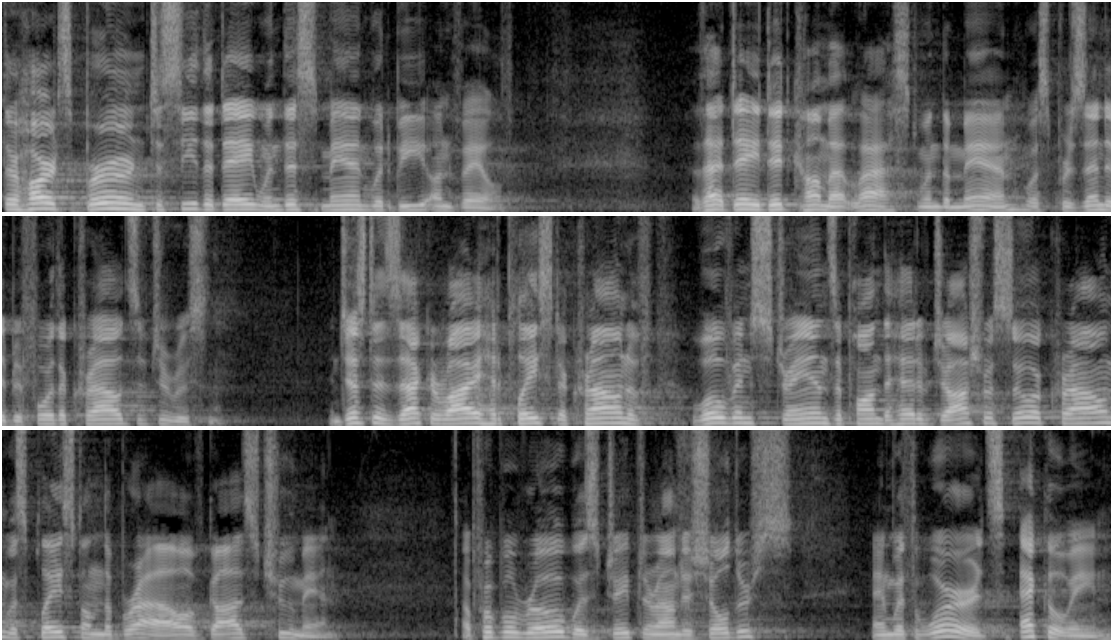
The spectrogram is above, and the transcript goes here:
Their hearts burned to see the day when this man would be unveiled. That day did come at last when the man was presented before the crowds of Jerusalem. And just as Zechariah had placed a crown of woven strands upon the head of Joshua, so a crown was placed on the brow of God's true man. A purple robe was draped around his shoulders, and with words echoing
